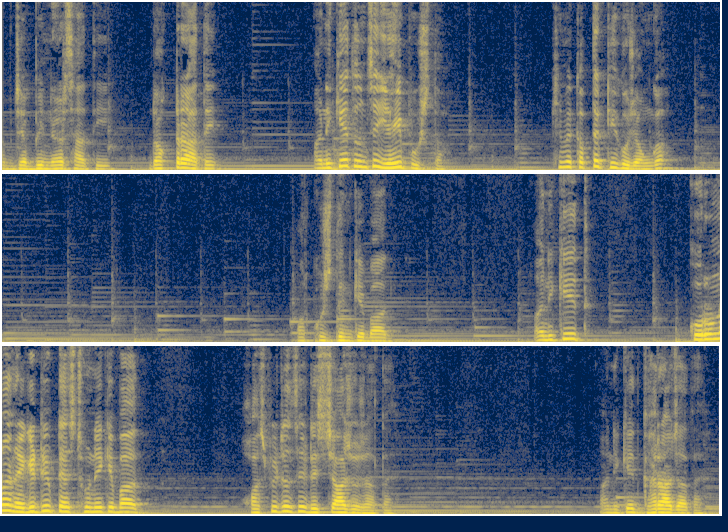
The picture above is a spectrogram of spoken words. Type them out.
अब जब भी नर्स आती डॉक्टर आते, अनिकेत उनसे यही पूछता कि मैं कब तक ठीक हो जाऊँगा? और कुछ दिन के बाद अनिकेत कोरोना नेगेटिव टेस्ट होने के बाद हॉस्पिटल से डिस्चार्ज हो जाता है। अनिकेत घर आ जाता है।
